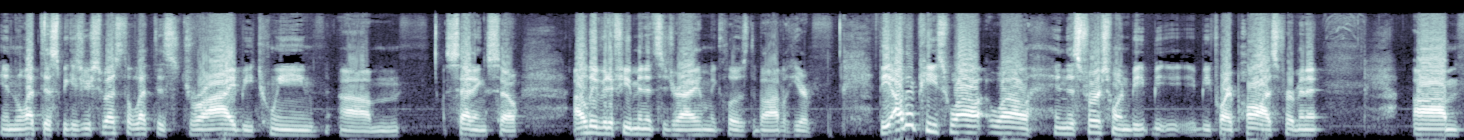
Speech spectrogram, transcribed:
and let this because you're supposed to let this dry between um, settings. So I'll leave it a few minutes to dry. Let me close the bottle here. The other piece, while while in this first one, be, be, before I pause for a minute, um,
